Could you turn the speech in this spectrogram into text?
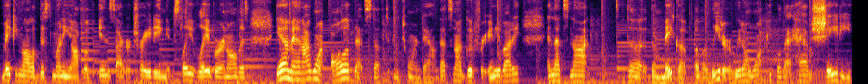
making all of this money off of insider trading and slave labor and all this. Yeah, man, I want all of that stuff to be torn down. That's not good for anybody, and that's not the the makeup of a leader. We don't want people that have shady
